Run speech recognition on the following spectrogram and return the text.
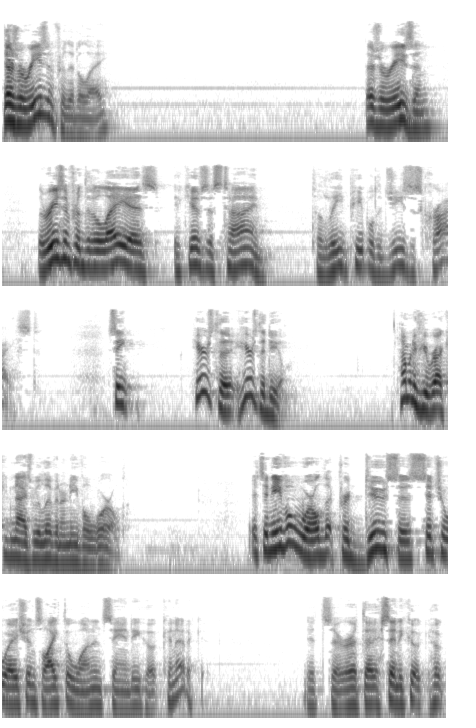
There's a reason for the delay. There's a reason. The reason for the delay is it gives us time to lead people to Jesus Christ. See, here's the, here's the deal. How many of you recognize we live in an evil world? It's an evil world that produces situations like the one in Sandy Hook, Connecticut. It's or at the Sandy Hook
